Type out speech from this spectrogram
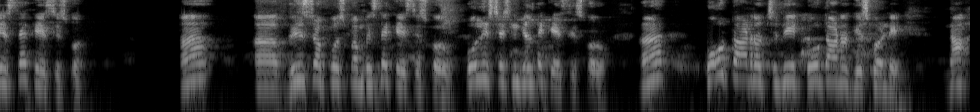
చేస్తే కేసు తీసుకోరు. రిజిస్టర్ ఆఫ్ పోస్ట్ పంపిస్తే కేసు తీసుకోరు. పోలీస్ స్టేషన్కి వెళ్తే కేసు తీసుకోరు. ఆ? కోర్టు ఆర్డర్ వచ్చింది కోర్టు ఆర్డర్ తీసుకోండి. నా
